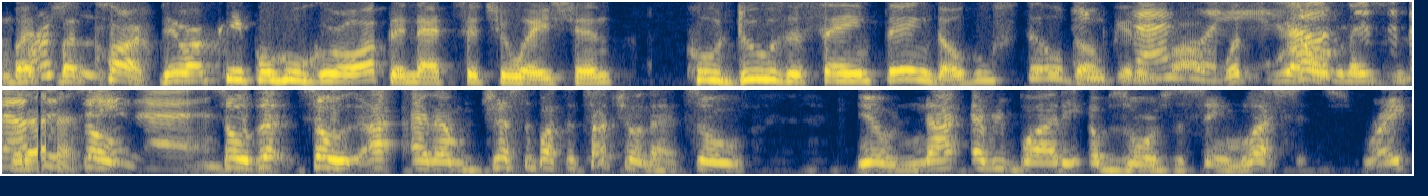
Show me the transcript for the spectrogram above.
But, but Clark, there are people who grow up in that situation who do the same thing though, who still don't get involved. What, I what was just relation to about to that? say that. so that so I- and i'm just about to touch on that so you know not everybody absorbs the same lessons right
